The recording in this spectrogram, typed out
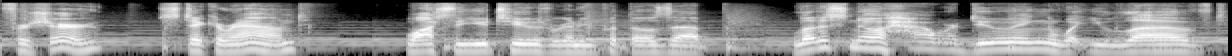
for sure, stick around. Watch the YouTubes. We're going to put those up. Let us know how we're doing, what you loved,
